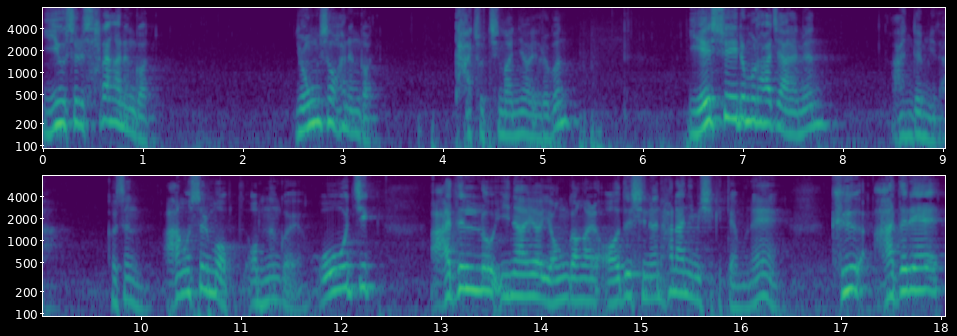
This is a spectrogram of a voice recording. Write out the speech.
이웃을 사랑하는 것, 용서하는 것, 다 좋지만요, 여러분. 예수의 이름으로 하지 않으면 안 됩니다. 그것은 아무 쓸모 없는 거예요. 오직 아들로 인하여 영광을 얻으시는 하나님이시기 때문에 그 아들의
